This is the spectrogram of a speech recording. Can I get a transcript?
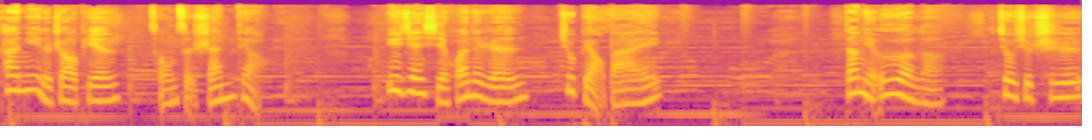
看腻的照片从此删掉，遇见喜欢的人就表白。当你饿了，就去吃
